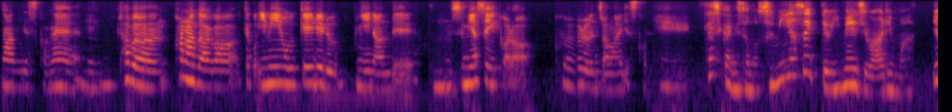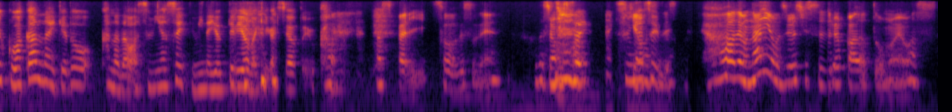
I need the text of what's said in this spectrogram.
なんですかね、うん。多分カナダが結構移民を受け入れる国なんで、うん、住みやすいから来るんじゃないですか、ね。確かにその住みやすいっていうイメージはあります。よくわかんないけど、カナダは住みやすいってみんな言ってるような気がしちゃうというか。確かに、そうですね。私も住みやすいです。いやでも何を重視するかだと思います。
